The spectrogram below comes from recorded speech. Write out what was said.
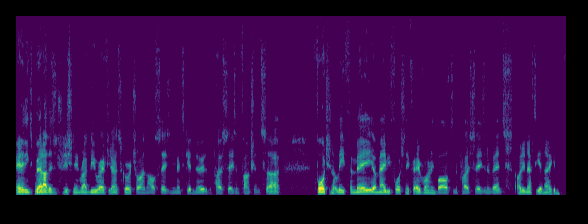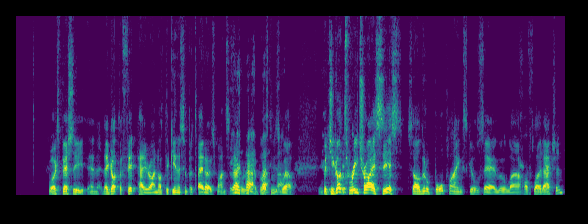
Anything's better. There's a tradition in rugby where if you don't score a try in the whole season, you're meant to get nude at the postseason function. So, fortunately for me, or maybe fortunately for everyone involved in the postseason events, I didn't have to get naked. Well, especially, and they got the fit Paddy Ryan, not the Guinness and potatoes one. So that would have been a blessing as well. But you got three try assists, so a little ball playing skills there, a little uh, offload action.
